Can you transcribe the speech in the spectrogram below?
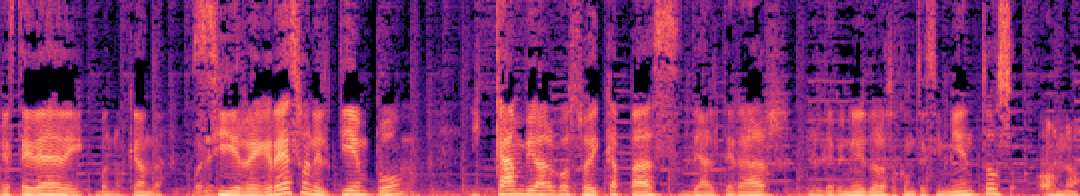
esta idea de, bueno, ¿qué onda? Si regreso en el tiempo y cambio algo, soy capaz de alterar el devenir de los acontecimientos o no.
